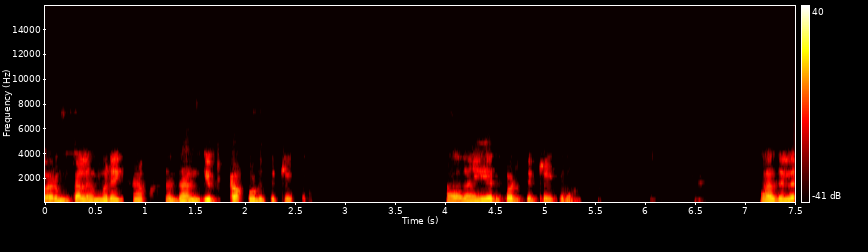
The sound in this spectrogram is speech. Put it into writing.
வரும் தலைமுறைக்கு நம்ம அதுதான் கிஃப்டா கொடுத்துட்டு இருக்கிறோம் அதெல்லாம் ஏற்படுத்திட்டு இருக்கிறோம் அதுல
